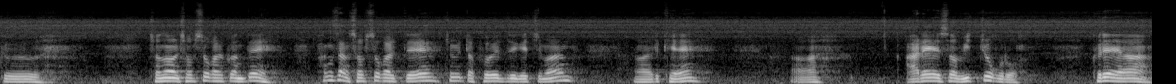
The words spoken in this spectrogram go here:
그 전원을 접속할 건데 항상 접속할 때 좀 이따 보여드리겠지만 어, 이렇게 아, 아래에서 위쪽으로 그래야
